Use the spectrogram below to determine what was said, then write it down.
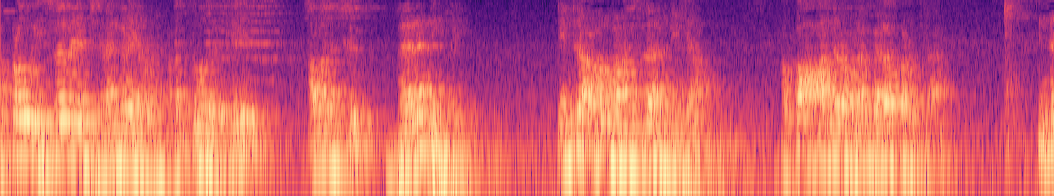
அவ்வளவு இஸ்ரவேல் ஜனங்களை அவன் நடத்துவதற்கு அவனுக்கு பலன் இல்லை. என்று அவன் மனசுல நினைக்கிறான். அப்ப ஆண்டவனை பலப்படுத்துறான் இந்த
